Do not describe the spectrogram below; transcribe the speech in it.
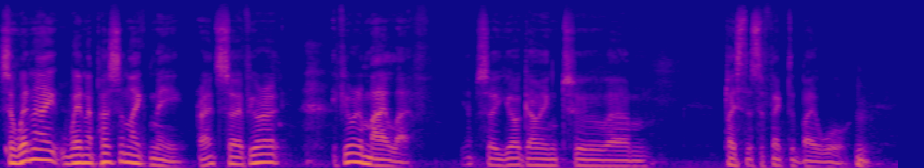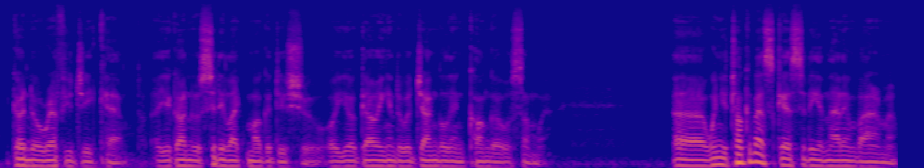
so when I when a person like me, right? So if you're if you're in my life, yep. So you're going to um, a place that's affected by war. You're going to a refugee camp. Or you're going to a city like Mogadishu, or you're going into a jungle in Congo or somewhere. Uh, when you talk about scarcity in that environment,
